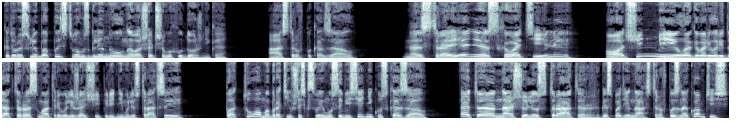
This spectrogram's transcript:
который с любопытством взглянул на вошедшего художника. Астров показал. «Настроение схватили?» «Очень мило», — говорил редактор, рассматривая лежащие перед ним иллюстрации. Потом, обратившись к своему собеседнику, сказал, «Это наш иллюстратор, господин Астров, познакомьтесь».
